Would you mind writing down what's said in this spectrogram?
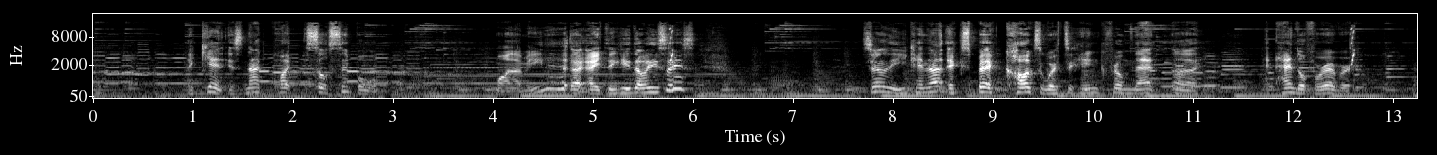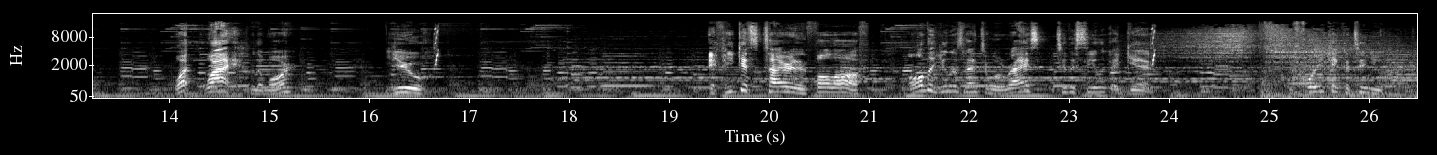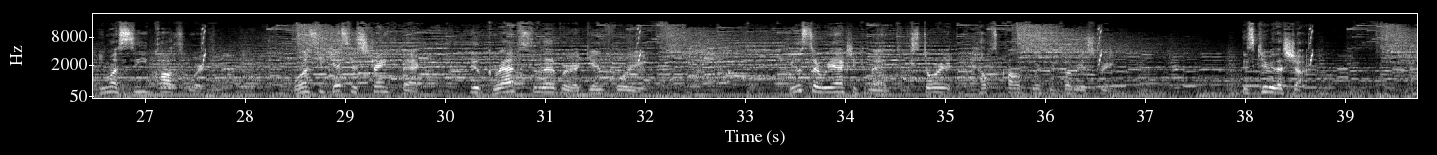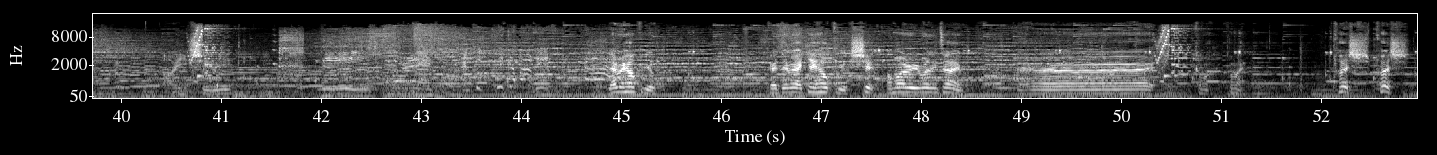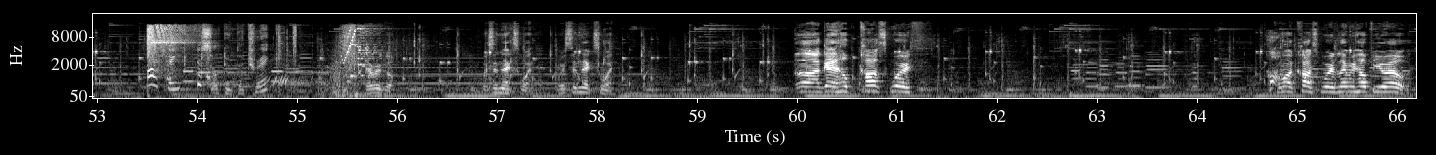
Again, it's not quite so simple. Mon ami, I, I think you know what he says. Certainly, you cannot expect Cogsworth to hang from that uh, handle forever. What? Why, Lemore? You. If he gets tired and fall off, all the unit's lantern will rise to the ceiling again. Before you can continue, you must see Cogsworth. Once he gets his strength back, he'll grasp the lever again for you. Use the reaction command to restore it helps Cogsworth recover his strength. Let's give it a shot. Are you sure? Please, hurry, and be quick about it. Let me help you. God damn it, I can't help you. Shit, I'm already running time. Come on, come on. Push, push. I think this'll do the trick. There we go. Where's the next one? Where's the next one? Oh, I gotta help Cogsworth. Come on, Cogsworth, let me help you out.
